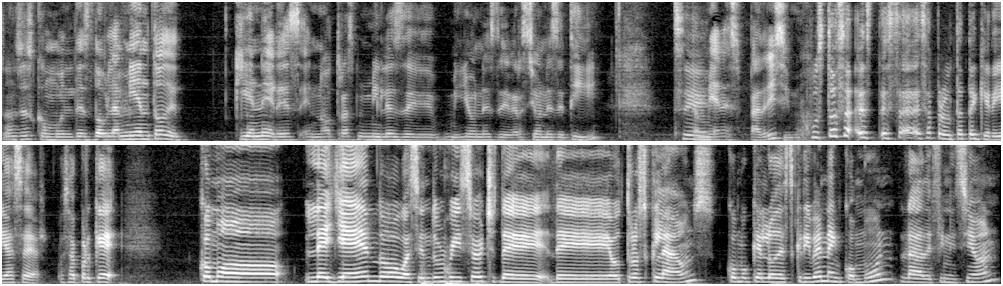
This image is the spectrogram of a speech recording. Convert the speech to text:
Entonces, como el desdoblamiento de quién eres en otras miles de millones de versiones de ti, Sí. también es padrísimo. Justo esa, es- esa, esa pregunta te quería hacer. O sea, porque como leyendo o haciendo un research de, de otros clowns, como que lo describen en común, la definición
